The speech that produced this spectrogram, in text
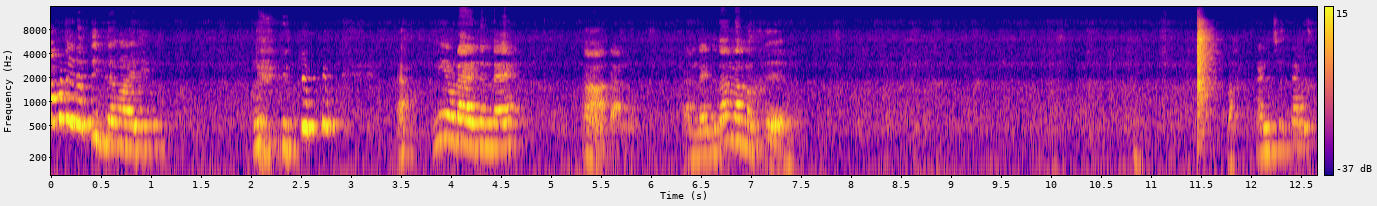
അവിടെ ഇടത്തില്ല കാര്യം ഇവിടെ എഴുതണ്ടേ ആ കണ്ണ് കണ്ണെഴുതാം നമുക്ക്. കാണിച്ച്, കാണിച്ച്.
